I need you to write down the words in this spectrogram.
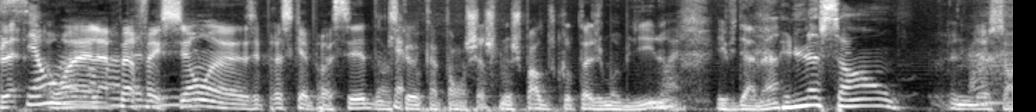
perfection, ouais, la moment perfection, euh, c'est presque impossible. Dans ce quand on cherche, moi, je parle du courtage immobilier, là, Ouais. évidemment. Une leçon. Une leçon.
